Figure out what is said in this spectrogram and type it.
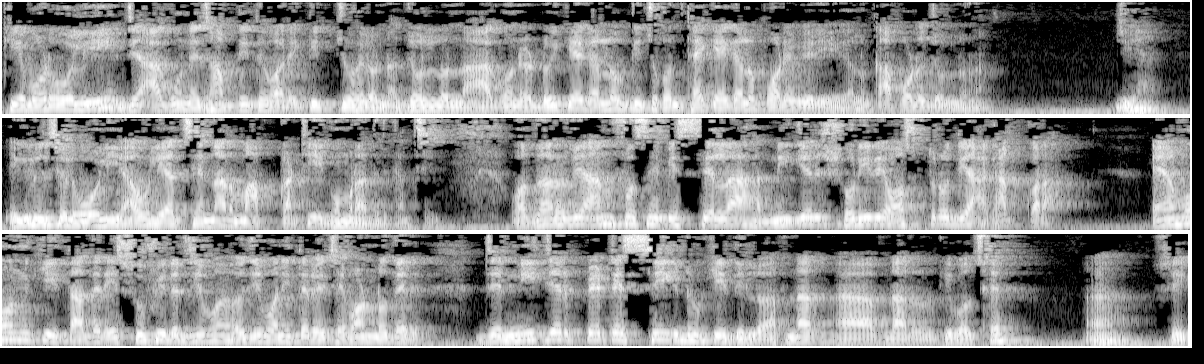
কে বড় বলি যে আগুনে ঝাঁপ দিতে পারে কিচ্ছু হলো না জ্বলল না আগুনে ডইকে গেল কিছুক্ষণ থেকে গেল পরে বেরিয়ে গেল কাপড়ও জ্বলল না। জি হ্যাঁ এগুলো ছিল ওলি আউলিয়া চেনার মাপ কাটিয়ে গুমরাদের কাছে। অদারবে আনফোসে বিসেলাহ নিজের শরীরে অস্ত্র দিয়ে আঘাত করা। এমন কি তাদের এই সুফিদের জীবনীতে রয়েছে ভণ্ডদের যে নিজের পেটে শিখ ঢুকিয়ে দিল আপনার আপনার কি বলছে? শিখ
